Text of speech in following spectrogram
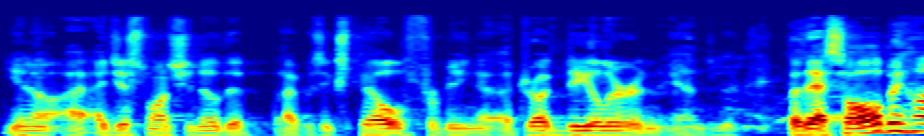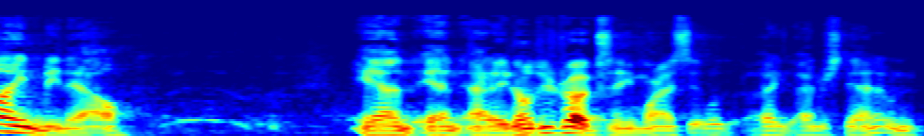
you know, I, I, just want you to know that I was expelled for being a, a drug dealer, and, and, but that's all behind me now. And, and, and I don't do drugs anymore. I said, Well, I understand it. And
